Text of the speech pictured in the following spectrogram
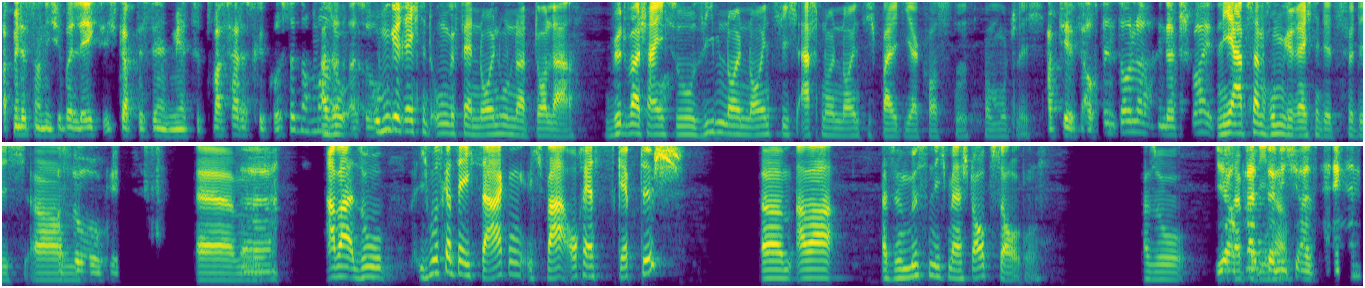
hab mir das noch nicht überlegt. Ich glaube, das sind mehr zu. Was hat das gekostet nochmal? Also, also umgerechnet ungefähr 900 Dollar. Wird wahrscheinlich so 7,99, 8,99 bei dir kosten, vermutlich. Habt ihr jetzt auch den Dollar in der Schweiz? Nee, hab's dann rumgerechnet jetzt für dich. Ähm, Ach so, okay. Ähm, äh. Aber so, ich muss ganz ehrlich sagen, ich war auch erst skeptisch, ähm, aber, also wir müssen nicht mehr Staubsaugen. Also. Ja, bleibt, bleibt der nicht als hängen?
